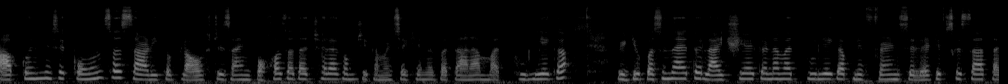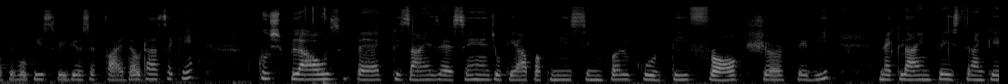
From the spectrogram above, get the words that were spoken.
आपको इनमें से कौन सा साड़ी का ब्लाउज़ डिज़ाइन बहुत ज़्यादा अच्छा लगा मुझे कमेंट सेक्शन में बताना मत भूलिएगा। वीडियो पसंद आए तो लाइक, शेयर करना मत भूलिएगा अपने फ्रेंड्स, रिलेटिव्स के साथ ताकि वो भी इस वीडियो से फ़ायदा उठा सकें। कुछ ब्लाउज़ बैक डिज़ाइंस ऐसे हैं जो कि आप अपनी सिंपल कुर्ती, फ्रॉक, शर्ट पे भी नेक लाइन पे इस तरह के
